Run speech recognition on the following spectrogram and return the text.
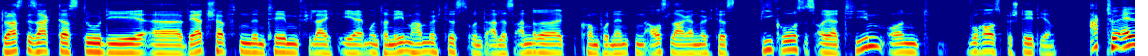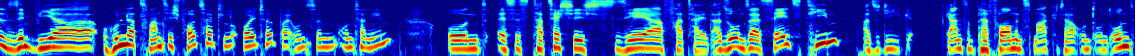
Du hast gesagt, dass du die äh, wertschöpfenden Themen vielleicht eher im Unternehmen haben möchtest und alles andere Komponenten auslagern möchtest. Wie groß ist euer Team und woraus besteht ihr? Aktuell sind wir 120 Vollzeitleute bei uns im Unternehmen und es ist tatsächlich sehr verteilt. Also unser Sales-Team, also die ganzen Performance-Marketer und, und, und,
